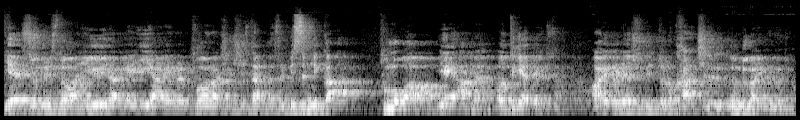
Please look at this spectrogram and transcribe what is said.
예수 그리스도만 유일하게 이 아이를 구원하실 수 있다는 것을 믿습니까? 부모가 예 하면 어떻게 해야 되겠어? 아이를 예수 믿도록 가르칠 의무가 있는 거죠.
